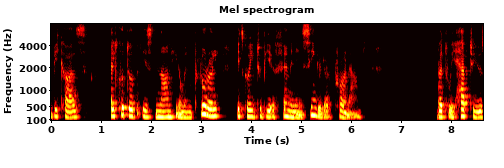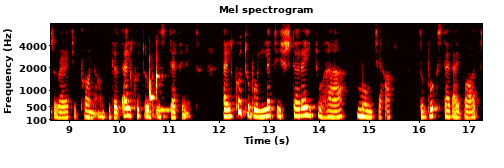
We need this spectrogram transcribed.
Because al kutub is non human plural, it's going to be a feminine singular pronoun. But we have to use a relative pronoun because al kutub is definite. Al kutubu leti ishtaraytuha mumti'a. The books that I bought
